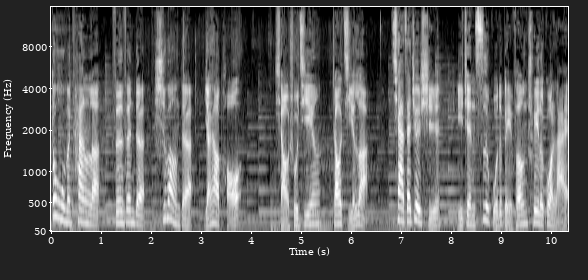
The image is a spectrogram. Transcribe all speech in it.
动物们看了，纷纷的失望的摇摇头。小树精着急了。恰在这时，一阵刺骨的北风吹了过来，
